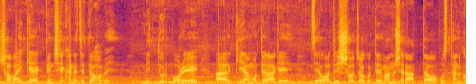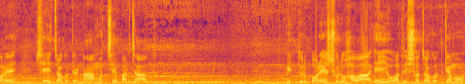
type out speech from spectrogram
সবাইকে একদিন সেখানে যেতে হবে। মৃত্যুর পরে আর কিয়ামতের আগে যে অদৃশ্য জগতে মানুষের আত্মা অবস্থান করে, সেই জগতের নাম হচ্ছে বারজাক। মৃত্যুর পরে শুরু হওয়া এই অদৃশ্য জগৎ কেমন?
